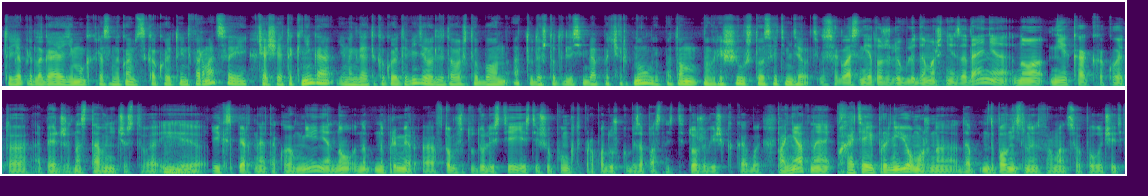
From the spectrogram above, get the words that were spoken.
то я предлагаю ему как раз ознакомиться с какой-то информацией. Чаще это книга, иногда это какое-то видео для того, чтобы он оттуда что-то для себя почерпнул и потом ну, решил, что с этим делать. Согласен, я тоже люблю домашние задания, но не как какое-то, опять же, наставничество угу. и экспертное такое мнение. Ну, например, э, в том же туду-листе есть еще пункт про подушку подушку безопасности. Тоже вещь как бы понятная, хотя и про нее можно дополнительную информацию получить.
